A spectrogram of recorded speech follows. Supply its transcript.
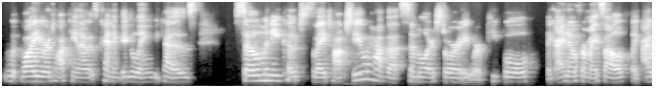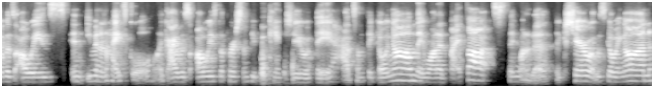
while you were talking, I was kind of giggling because so many coaches that I talk to have that similar story where people, like I know for myself, like I was always, in, even in high school, like I was always the person people came to if they had something going on, they wanted my thoughts, they wanted to like share what was going on.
